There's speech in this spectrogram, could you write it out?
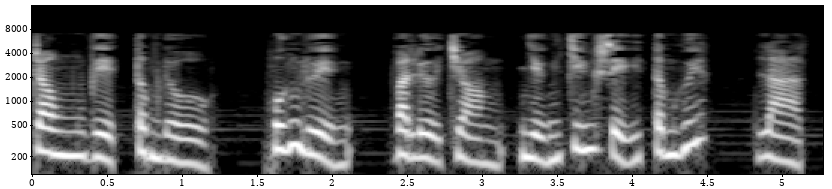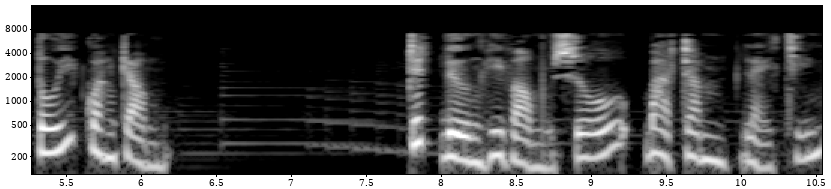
Trong việc tông đồ, huấn luyện và lựa chọn những chiến sĩ tâm huyết là tối quan trọng. Trích đường hy vọng số 309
